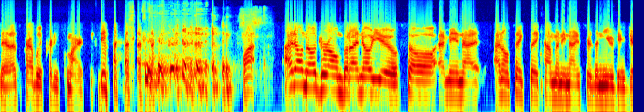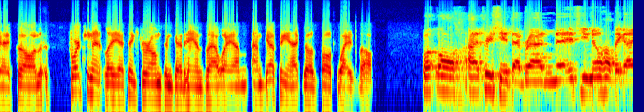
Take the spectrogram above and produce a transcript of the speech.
Yeah, that's probably pretty smart. well, I don't know Jerome, but I know you. So I mean, I I don't think they come any nicer than you, DJ. So fortunately, I think Jerome's in good hands that way. I'm I'm guessing that goes both ways though. Well, well, I appreciate that, Brad. And if you know how big I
